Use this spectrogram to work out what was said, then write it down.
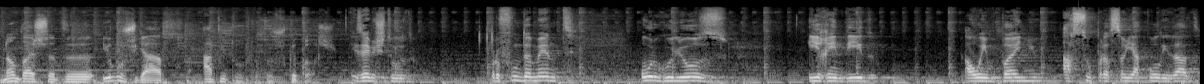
não deixa de elogiar a atitude dos jogadores. Fizemos tudo, profundamente orgulhoso e rendido ao empenho, à superação e à qualidade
